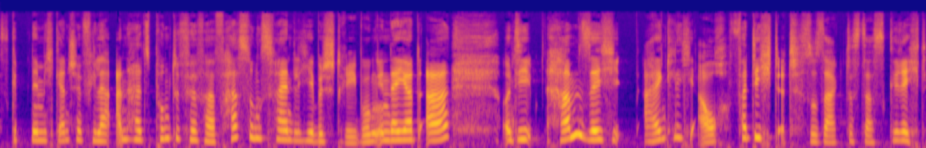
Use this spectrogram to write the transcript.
Es gibt nämlich ganz schön viele Anhaltspunkte für verfassungsfeindliche Bestrebungen in der JA und die haben sich eigentlich auch verdichtet, so sagt es das Gericht.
